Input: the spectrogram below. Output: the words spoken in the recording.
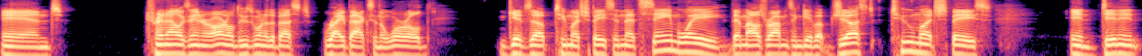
and Trent Alexander Arnold, who's one of the best right backs in the world, gives up too much space in that same way that Miles Robinson gave up just too much space and didn't,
